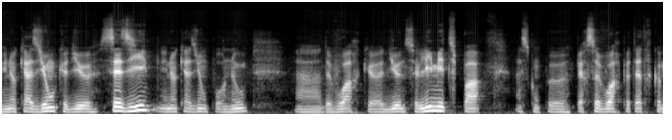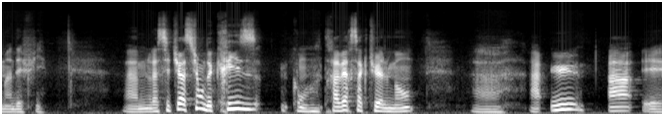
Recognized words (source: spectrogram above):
une occasion que Dieu saisit, une occasion pour nous de voir que Dieu ne se limite pas à ce qu'on peut percevoir peut-être comme un défi. Euh, la situation de crise qu'on traverse actuellement euh, a eu, a et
